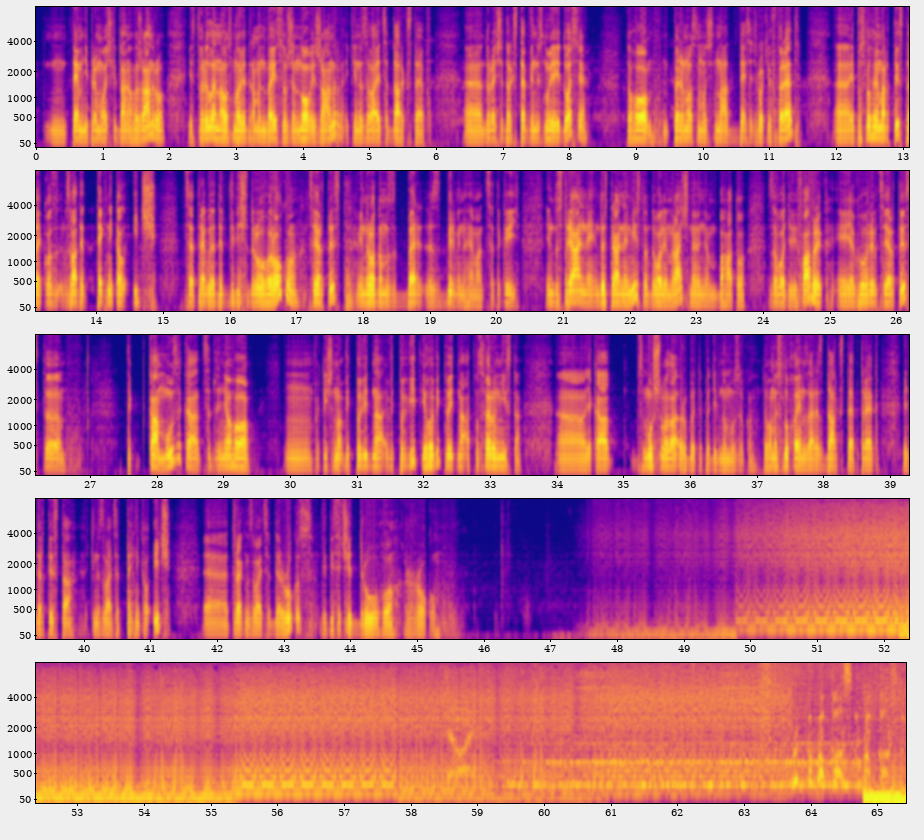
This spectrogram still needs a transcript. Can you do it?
темні примочки даного жанру і створила на основі драм-н-бейсу вже новий жанр, який називається Dark Step. Е, до речі, Dark Step він існує і досі. Того переносимось на 10 років вперед. Е, і послухаємо артиста, якого звати Technical Itch. Це трек буде 2002 року. Цей артист, він родом з Бер... з Бірмінгема. Це такий індустріальне індустріальне місто, доволі мрачне, в ньому багато заводів і фабрик. І як говорив цей артист, е, така музика це для нього фактично відповідна відповідь, його відповідь на атмосферу міста, е, яка змушувала робити подібну музику. Того ми слухаємо зараз Dark Step трек від артиста, який називається Technical Itch. Е, трек називається The Rucus 2002 року. Locos, locos.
